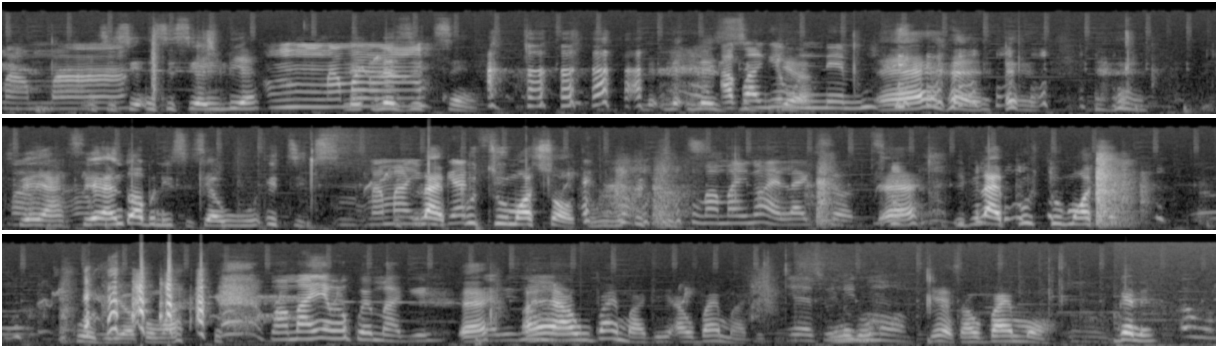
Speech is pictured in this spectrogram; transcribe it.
Mama. It's is a Ilie. Mm, mama. Le, lazy thing. Le, lazy girl. I'll give you name. Eh? Say say and to abun isi say we eat it. Mama, you like get... put too much salt. We eat it. Mama, you know I like salt. Yeah. If you like put too much mama yẹn wọn pe maggi. Eh? ẹ ẹ eh, i will buy maggi i will buy maggi. yes we you need go? more. yes i will buy more. Mm. it. ewu oh.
